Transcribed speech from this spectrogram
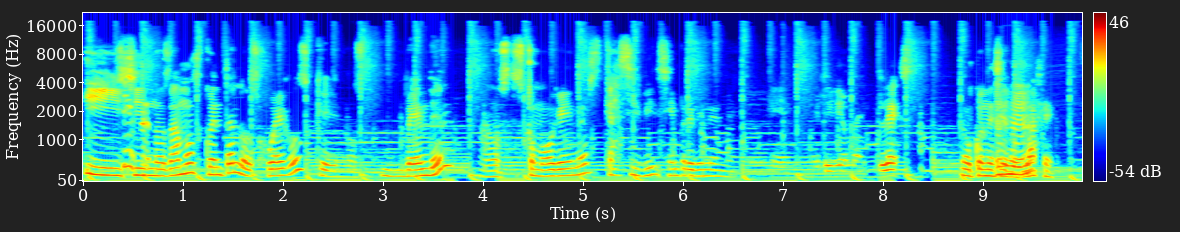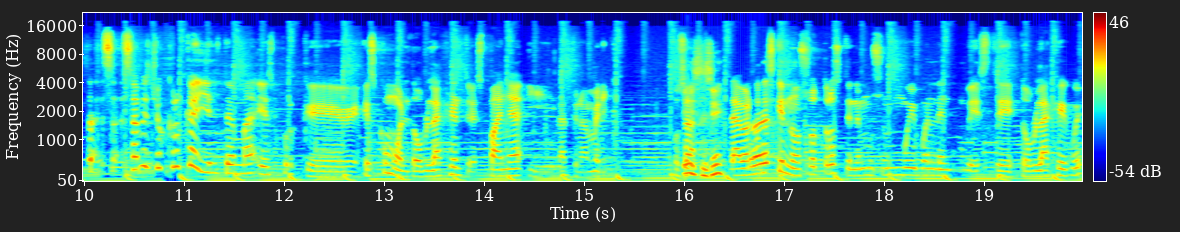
Y si nos damos cuenta, los juegos que nos venden, como gamers, casi siempre vienen en, el idioma inglés, no con ese doblaje. Sabes, yo creo que ahí el tema es porque es como el doblaje entre España y Latinoamérica. O sea, la verdad es que nosotros tenemos un muy buen este, doblaje, güey,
